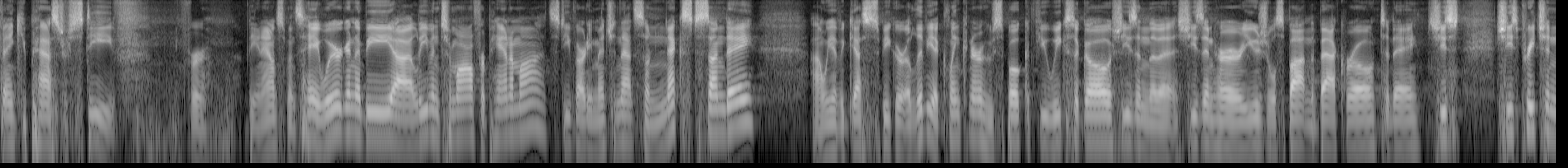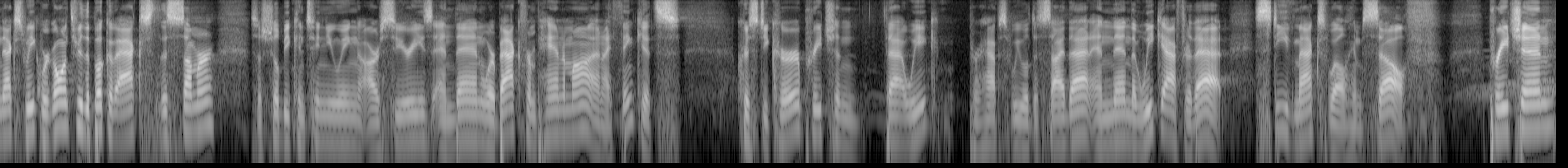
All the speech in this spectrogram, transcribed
Thank you, Pastor Steve, for the announcements. Hey, we're going to be uh, leaving tomorrow for Panama. Steve already mentioned that. So next Sunday, uh, we have a guest speaker, Olivia Klinkner, who spoke a few weeks ago. She's in the she's in her usual spot in the back row today. She's she's preaching next week. We're going through the Book of Acts this summer, so she'll be continuing our series. And then we're back from Panama, and I think it's Christy Kerr preaching that week. Perhaps we will decide that. And then the week after that, Steve Maxwell himself preaching.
